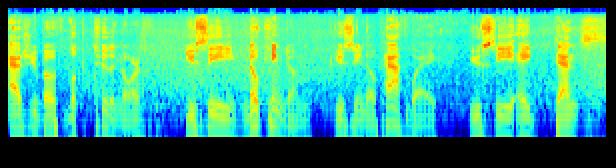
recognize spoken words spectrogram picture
As you both look to the north, you see no kingdom, you see no pathway, you see a dense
